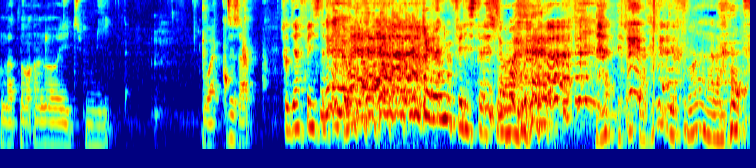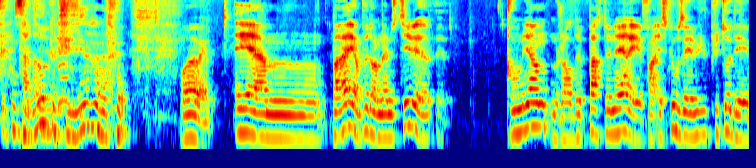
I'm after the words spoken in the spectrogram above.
maintenant un an et demi. Ouais, c'est ça. Je veux dire félicitations. Anonyme, félicitations. Des fois, euh, ça va au quotidien. ouais, ouais. Et euh, pareil, un peu dans le même style, euh, combien genre de partenaires et enfin, est-ce que vous avez eu plutôt des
